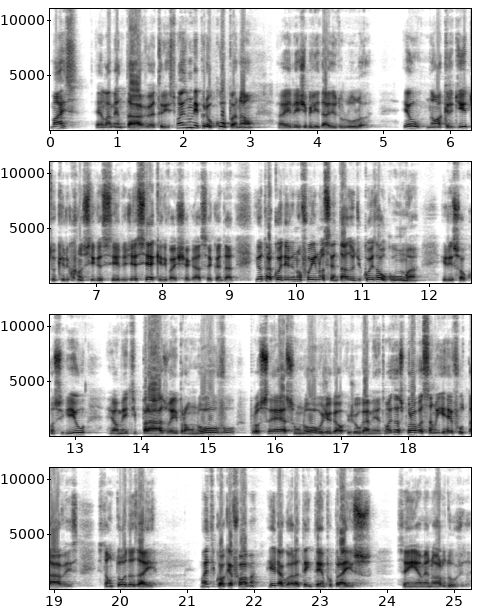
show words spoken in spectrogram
Mas é lamentável, é triste. Mas não me preocupa, não, a elegibilidade do Lula. Eu não acredito que ele consiga se eleger, se é que ele vai chegar a ser candidato. E outra coisa, ele não foi inocentado de coisa alguma. Ele só conseguiu realmente prazo aí para um novo processo, um novo julgamento. Mas as provas são irrefutáveis, estão todas aí. Mas de qualquer forma, ele agora tem tempo para isso sem a menor dúvida.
